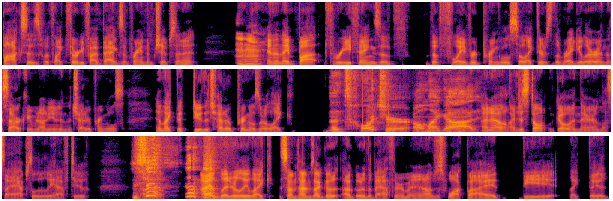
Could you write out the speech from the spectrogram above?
boxes with like thirty five bags of random chips in it, mm-hmm. and then they bought three things of the flavored Pringles. So like there's the regular and the sour cream and onion and the cheddar Pringles. And like the dude, the cheddar Pringles are like the torture. Oh my god. I know. I just don't go in there unless I absolutely have to. Uh, I literally like sometimes I go I'll go to the bathroom and I'll just walk by the like the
